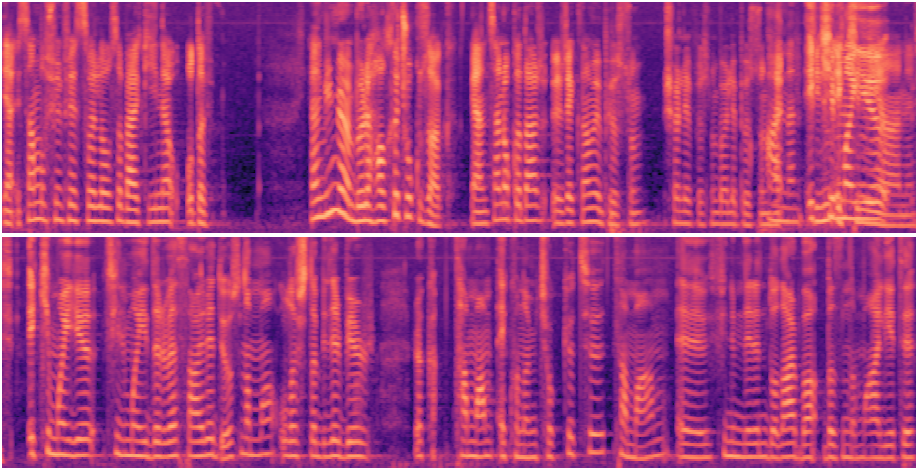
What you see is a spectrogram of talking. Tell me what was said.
Yani İstanbul Film Festivali olsa belki yine o da yani bilmiyorum böyle halka çok uzak. Yani sen o kadar e, reklam yapıyorsun, şöyle yapıyorsun, böyle yapıyorsun. Aynen. Ha, film Ekim ayı, yani. Ekim ayı film ayıdır vesaire diyorsun ama ulaşılabilir bir rakam. Tamam ekonomi çok kötü. Tamam e, filmlerin dolar ba- bazında maliyeti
